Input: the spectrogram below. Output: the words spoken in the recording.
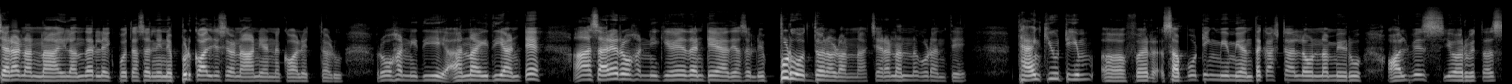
చరణ్ అన్న వీళ్ళందరూ లేకపోతే అసలు నేను ఎప్పుడు కాల్ చేసినా నాని అన్న కాల్ ఎత్తాడు. రోహన్ ఇది అన్న ఇది అంటే "ఆ, సరే రోహన్ నీకు ఏదంటే అది అసలు ఎప్పుడు వద్దన్నాడు అన్న. చరణ్ అన్న కూడా అంతే. Thank you team for supporting మీ మీ ఎంత కష్టాల్లో ఉన్నా మీరు always your with us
